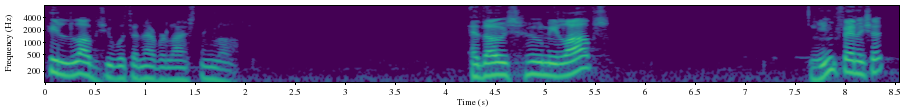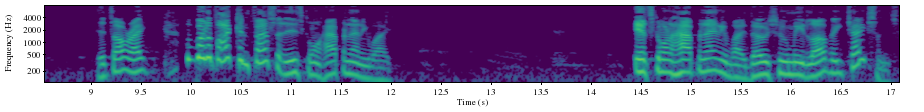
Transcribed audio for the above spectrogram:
He loves you with an everlasting love and those whom he loves. You can finish it. It's all right. But if I confess it, it's going to happen anyway. It's going to happen anyway. Those whom he loves, he chastens.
